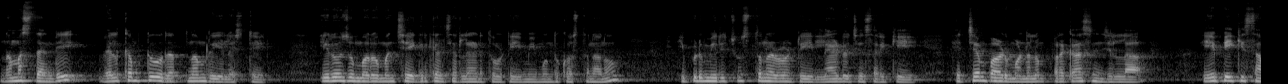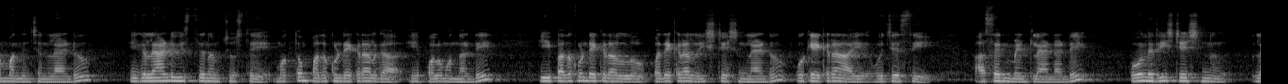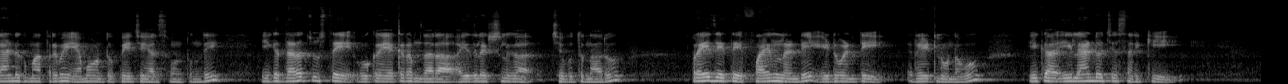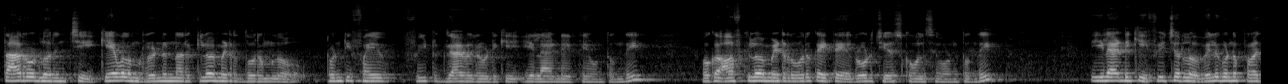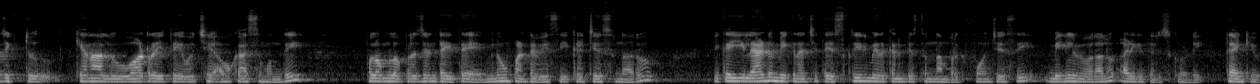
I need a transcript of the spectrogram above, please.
నమస్తే అండి. Welcome to Ratnam real estate. ఈరోజు మరో మంచి అగ్రికల్చర్ ల్యాండ్ తోటి మీ ముందుకు వస్తున్నాను. ఇప్పుడు మీరు చూస్తున్నటువంటి ల్యాండ్ వచ్చేసరికి హెచ్ఎంపాడు మండలం ప్రకాశం జిల్లా ఏపీకి సంబంధించిన ల్యాండ్. ఇక ల్యాండ్ విస్తీర్ణం చూస్తే మొత్తం పదకొండు ఎకరాలుగా ఈ పొలం ఉందండి. ఈ పదకొండు ఎకరాల్లో పది ఎకరాల రిజిస్ట్రేషన్ ల్యాండ్ ఒక ఎకరా వచ్చేసి అసైన్మెంట్ ల్యాండ్ అండి. ఓన్లీ రిజిస్ట్రేషన్ ల్యాండ్కు మాత్రమే అమౌంట్ పే చేయాల్సి ఉంటుంది. ఇక ధర చూస్తే ఒక ఎకరం ధర ఐదు లక్షలుగా చెబుతున్నారు. ప్రైజ్ అయితే ఫైనల్ అండి. ఎటువంటి రేట్లు ఉండవు. ఇక ఈ ల్యాండ్ వచ్చేసరికి తార్ రోడ్లో నుంచి కేవలం రెండున్నర కిలోమీటర్ దూరంలో ట్వంటీ ఫైవ్ ఫీట్ గ్రావెల్ రోడ్డుకి ఈ ల్యాండ్ అయితే ఉంటుంది. ఒక హాఫ్ కిలోమీటర్ వరకు అయితే రోడ్ చేసుకోవాల్సి ఉంటుంది. ఈ ల్యాండ్కి ఫ్యూచర్లో వెలుగొండ ప్రాజెక్టు కెనాలు వాటర్ అయితే వచ్చే అవకాశం ఉంది. పొలంలో ప్రజెంట్ అయితే మినుము పంట వేసి కట్ చేస్తున్నారు. ఇక ఈ ల్యాండ్ మీకు నచ్చితే స్క్రీన్ మీద కనిపిస్తున్న నంబర్కి ఫోన్ చేసి మిగిలిన వివరాలు అడిగి తెలుసుకోండి. Thank you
